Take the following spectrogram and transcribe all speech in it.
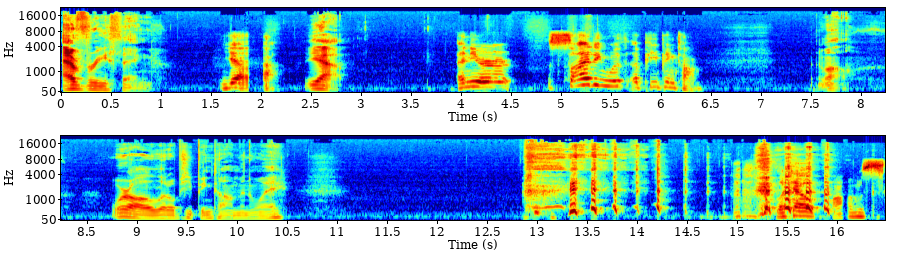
everything. yeah, Yeah. and you're siding with a peeping tom. Well, we're all a little peeping tom in a way. Look how Tom's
